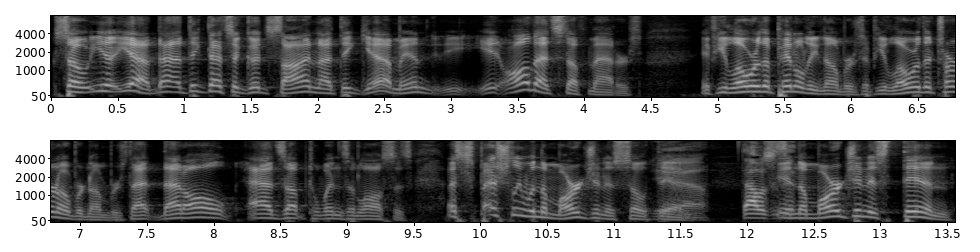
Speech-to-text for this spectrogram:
so yeah, yeah, that, I think that's a good sign. I think yeah, man, it, all that stuff matters. If you lower the penalty numbers, if you lower the turnover numbers, that that all adds up to wins and losses, especially when the margin is so thin. Yeah. That was And the margin is thin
